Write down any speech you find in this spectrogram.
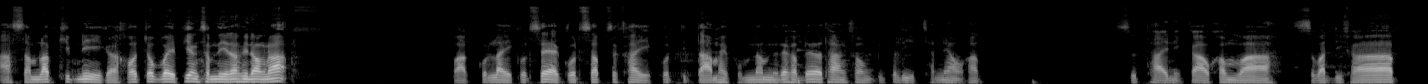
อะสำหรับคลิปนี้ก็ขอจบไว้เพียงสำนีนะพี่น้องเนาะฝากกดไลค์กดแชร์กดซับสไครต์กดติดตามให้ผมนำเลยนะครับเด้อทางช่องปิตรีชแนลครับ สุดท้ายนี่กล่าวคำว่า สวัสดีครับ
